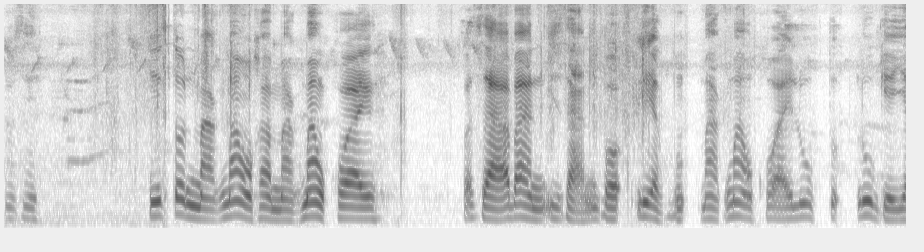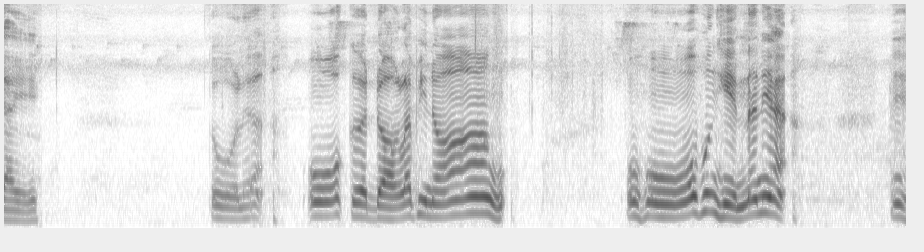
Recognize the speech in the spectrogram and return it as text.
ดูสินี่ต้นหมากเมาค่ะ หมากเมาควาย ภาษาบ้านอีสานบอกเรียกหมากเมาควายลูกตุลูกใหญ่ๆโตแล้ว โอ้เกิดดอกแล้วพี่น้อง โอ้โหเพิ่งเห็นนะเนี่ย นี่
